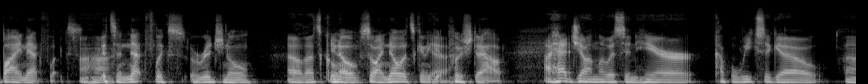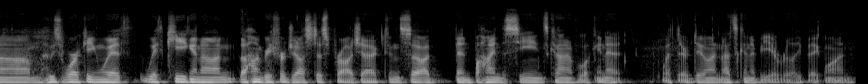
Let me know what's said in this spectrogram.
by Netflix. Uh-huh. It's a Netflix original. Oh, that's cool. You know, so I know it's going to Yeah. get pushed out. I had John Lewis in here a couple weeks ago, um, who's working with with Keegan on the Hungry for Justice project, and so I've been behind the scenes, kind of looking at what they're doing. That's going to be a really big one.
